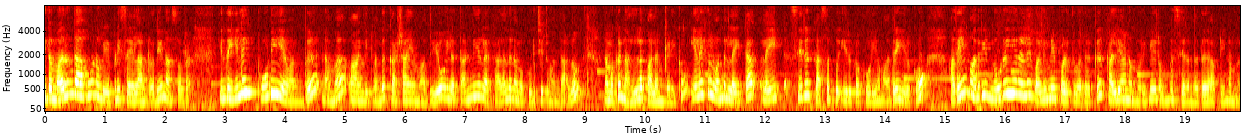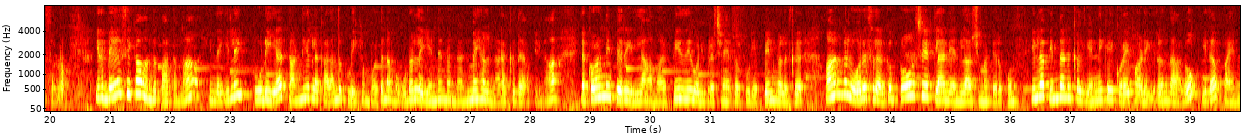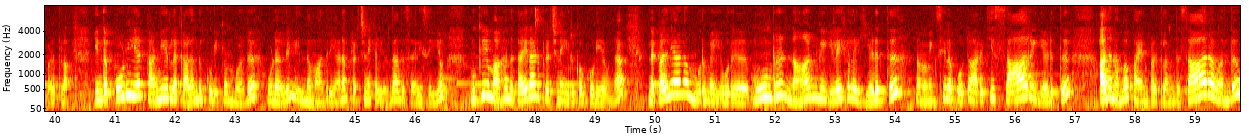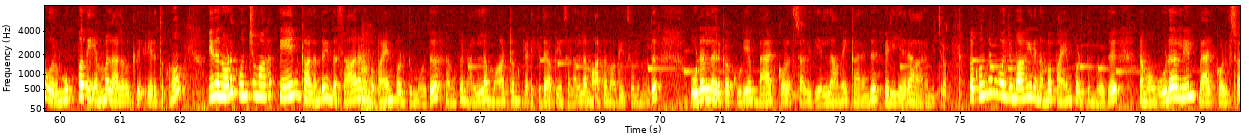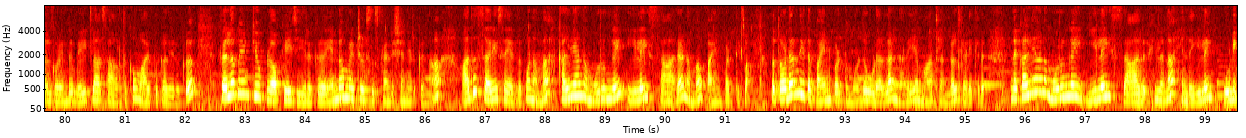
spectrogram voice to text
இதை மருந்தாகவும் நம்ம எப்படி செய்யலான்றதையும் நான் சொல்கிறேன் இந்த இலை பொடியை வந்து நம்ம வாங்கிட்டு வந்து கஷாயம் மாதிரியோ இல்லை தண்ணீரில் கலந்து நம்ம குடிச்சிட்டு வந்தாலும் நமக்கு நல்ல பலன் கிடைக்கும். இலைகள் வந்து லைட்டாக லைட் சிறு கசப்பு இருக்கக்கூடிய மாதிரி இருக்கும். அதே மாதிரி நுரையீரலை வலிமைப்படுத்துவதற்கு கல்யாண முருங்கை ரொம்ப சிறந்தது அப்படின்னு நம்ம சொல்கிறோம் இது பேசிக்காக வந்து பார்த்தோம்னா இந்த இலை பொடியை தண்ணீரில் கலந்து குடிக்கும்பொழுது நம்ம உடலில் என்னென்ன நன்மைகள் நடக்குது அப்படின்னா இந்த குழந்தை பேர் இல்லாமல் பிசிஓடி பிரச்சனை இருக்கக்கூடிய பெண்களுக்கு ஆண்கள் ஒரு சிலருக்கு ப்ரோஸ்டேட் கிளாண்ட் என்லார்ஜ்மெண்ட் இருக்கும். இல்லை விந்தணுக்கள் எண்ணிக்கை குறைபாடு இருந்தாலும் இதை பயன்படுத்தலாம். இந்த பொடியை தண்ணீரில் கலந்து குடிக்கும்பொழுது உடலில் இந்த மாதிரியான பிரச்சனைகள் இருந்தால் அது சரி செய்யும். முக்கியமாக இந்த தைராய்டு பிரச்சனை இருக்கக்கூடியவங்க இந்த கல்யாண முருங்கை ஒரு மூன்று நான்கு இலைகளை எடுத்து நம்ம மிக்சியில் போட்டு அரைச்சி சாறு எடுத்து அதை நம்ம பயன்படுத்தலாம். இந்த சாரை வந்து ஒரு முப்பது எம்எல் அளவுக்கு எடுத்துக்கணும். இதனோட கொஞ்சமாக தேன் கலந்து இந்த சாரை நம்ம பயன்படுத்தும் போது நமக்கு நல்ல மாற்றம் கிடைக்குது அப்படின்னு சொல்ல நல்ல மாற்றம் அப்படின்னு சொல்லும்போது உடலில் இருக்கக்கூடிய பேட் கொலஸ்ட்ரால் இது எல்லாமே கரைந்து வெளியேற ஆரம்பிச்சிடும் ஸோ கொஞ்சம் கொஞ்சமாக இதை நம்ம பயன்படுத்தும் போது நம்ம உடலில் பேட் கொலஸ்ட்ரால் குறைந்து வெயிட் லாஸ் ஆகிறதுக்கும் வாய்ப்புகள் இருக்குது ஃபெலோபின் டியூப் பிளாக்கேஜ் இருக்குது எண்டோமெட்ரியோசிஸ் கண்டிஷன் இருக்குன்னா அது சரி செய்கிறதுக்கும் நம்ம கல்யாண முருங்கை இலை சாரை நம்ம பயன்படுத்திக்கலாம். ஸோ தொடர்ந்து இதை பயன்படுத்தும்போது உடலில் நிறைய மாற்றங்கள் கிடைக்குது. இந்த கல்யாண முருங்கை இலை சாறு இல்லைன்னா இந்த இலை பொடி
